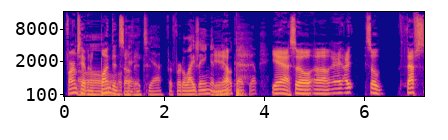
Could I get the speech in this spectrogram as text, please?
Farms have an Oh, abundance of it. Yeah, for fertilizing and Yep. okay, yep. Yeah. So, uh, I, I so thefts,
